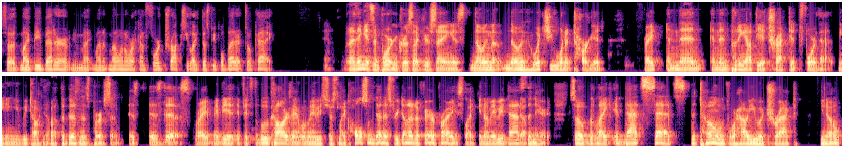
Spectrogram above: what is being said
So it might be better. You might, might, might want to work on Ford trucks. You like those people better. It's okay. Yeah. But I think it's important, Chris, like you're saying, is knowing that knowing what you want to target right and then and then putting out the attractant for that meaning we talked about the business person is is this right maybe if it's the blue collar example maybe it's just like wholesome dentistry done at a fair price like you know maybe that's yep. the narrative so but like that sets the tone for how you attract you know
